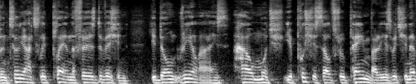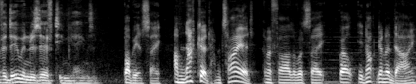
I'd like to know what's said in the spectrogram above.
until you actually play in the first division, you don't realise how much you push yourself through pain barriers, which you never do in reserve team games. Bobby would say, I'm knackered, I'm tired. And my father would say, well, you're not going to die.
